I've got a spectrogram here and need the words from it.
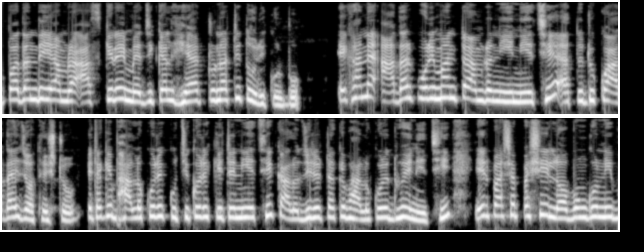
উপাদান দিয়ে আমরা আজকের এই ম্যাজিক্যাল হেয়ার টোনারটি তৈরি করব। এখানে আদার পরিমাণটা আমরা নিয়ে নিয়েছি, এতটুকু আদায় যথেষ্ট। এটাকে ভালো করে কুচি করে কেটে নিয়েছি, কালো জিরেটাকে ভালো করে ধুয়ে নিয়েছি। এর পাশাপাশি লবঙ্গ নিব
